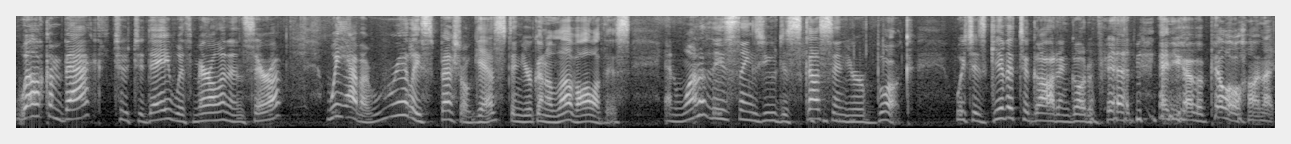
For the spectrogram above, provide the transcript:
Welcome back to Today with Marilyn and Sarah. We have a really special guest, and you're going to love all of this. And one of these things you discuss in your book, which is give it to God and go to bed, and you have a pillow on that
